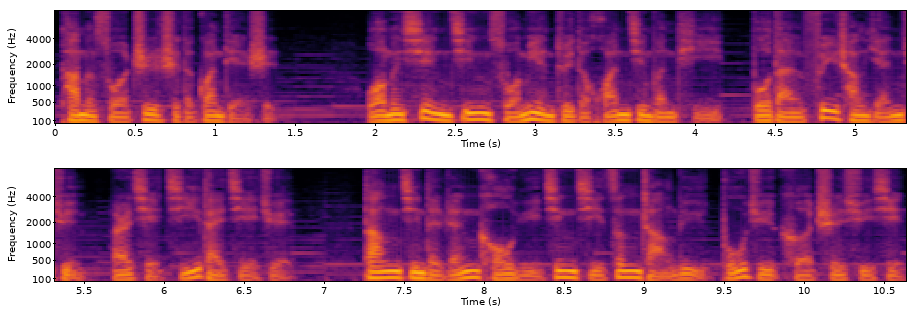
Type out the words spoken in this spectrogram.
他们所支持的观点是：我们现今所面对的环境问题不但非常严峻，而且亟待解决。当今的人口与经济增长率不具可持续性。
